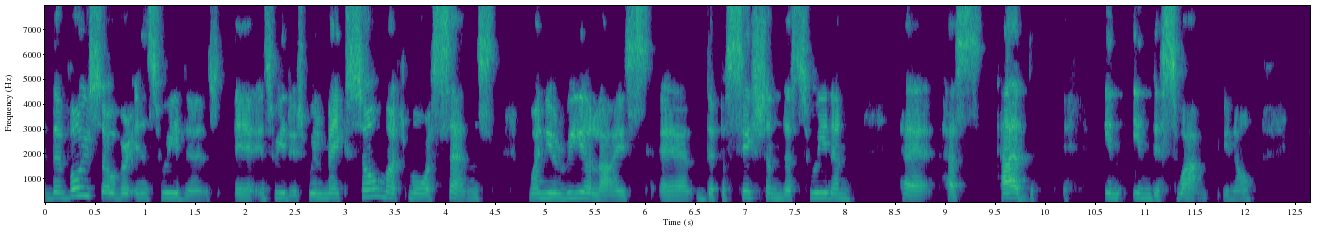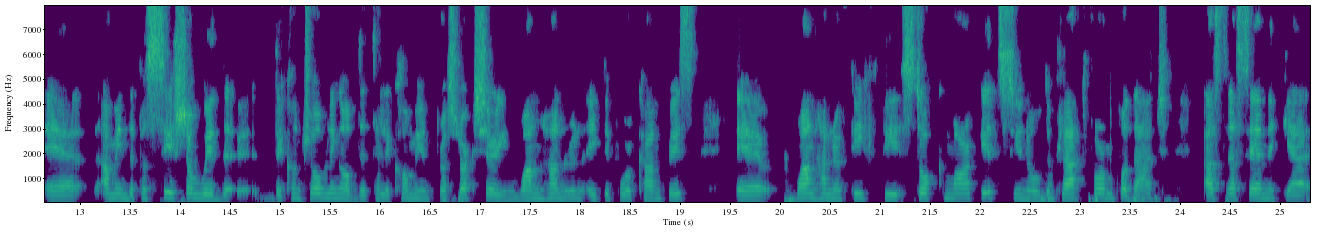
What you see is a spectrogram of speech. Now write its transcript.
the voiceover in Swedish uh, in Swedish will make so much more sense when you realize uh, the position that Sweden uh, has had in in the swamp. You know, I mean the position with the, the, controlling of the telecom infrastructure in 184 countries. 150 stock markets, you know, the mm-hmm. platform for that, AstraZeneca,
